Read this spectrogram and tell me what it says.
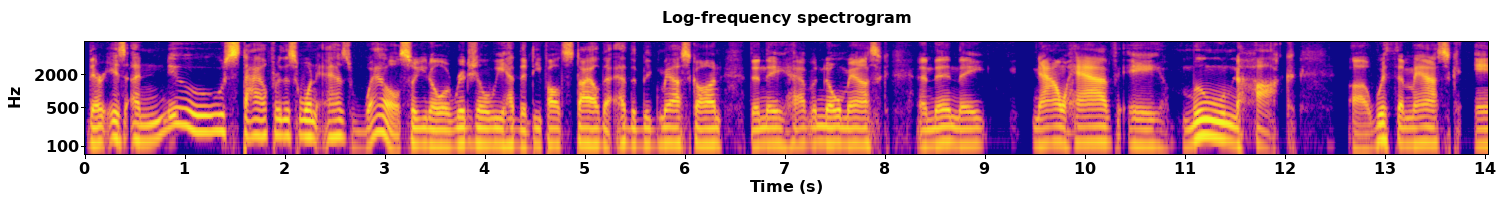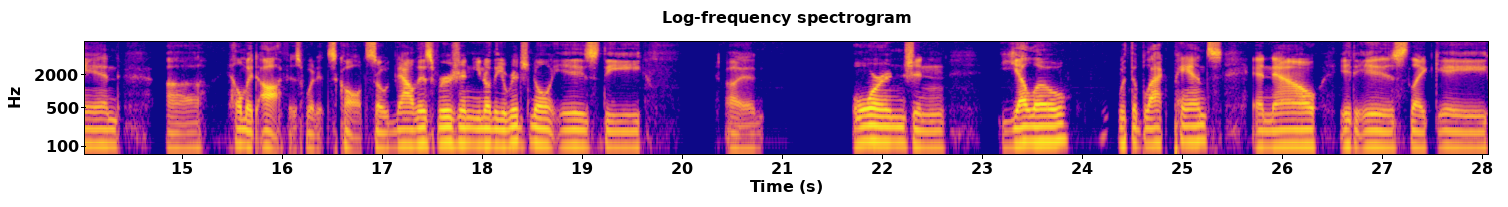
There is a new style for this one as well. So, you know, originally we had the default style that had the big mask on, then they have a no mask, and then they now have a moon hawk uh, with the mask and uh, helmet off is what it's called. So now this version, you know, the original is the uh, orange and yellow with the black pants, and now it is like a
